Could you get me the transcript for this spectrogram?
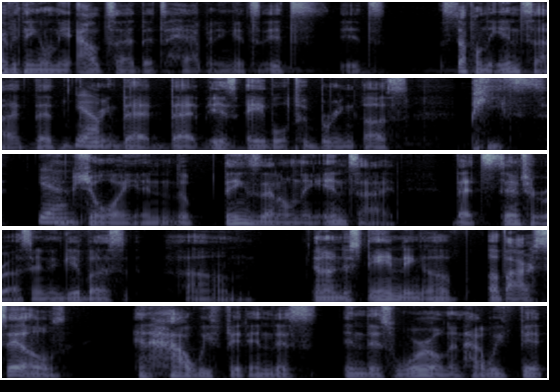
everything on the outside that's happening. It's it's it's stuff on the inside that Yeah. bring, that that is able to bring us peace Yeah. and joy and the things that on the inside that center us and give us um, an understanding of of ourselves and how we fit in this in this world and how we fit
